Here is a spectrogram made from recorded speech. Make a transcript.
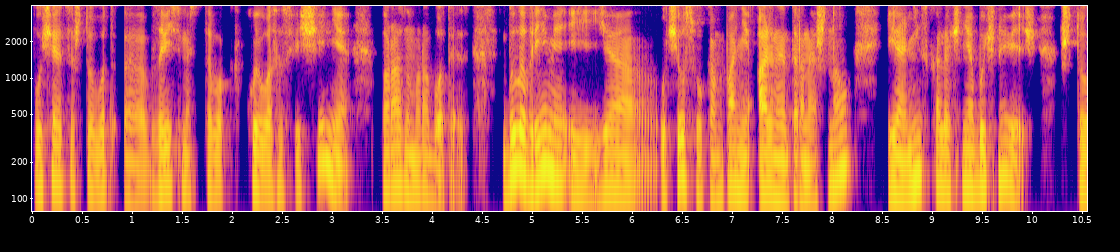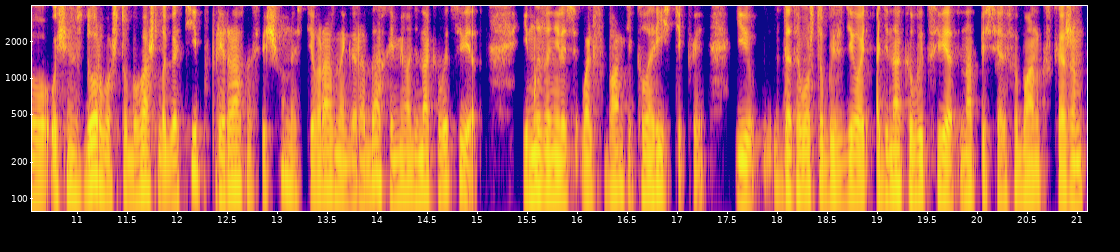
Получается, что вот э, в зависимости от того, какое у вас освещение, по-разному работает. Было время, и я учился у компании Allen International, и они сказали очень необычную вещь, что очень здорово, чтобы ваш логотип при разной освещенности в разных городах имел одинаковый цвет. И мы занялись в Альфа-банке колористикой. И для того, чтобы сделать одинаковый цвет надписи Альфа-банк, скажем,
